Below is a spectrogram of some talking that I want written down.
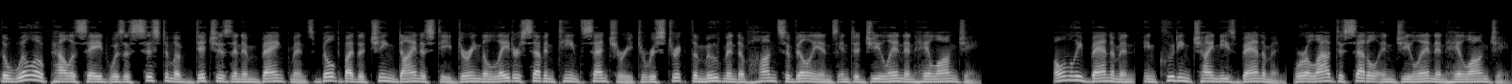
The Willow Palisade was a system of ditches and embankments built by the Qing dynasty during the later 17th century to restrict the movement of Han civilians into Jilin and Heilongjiang. Only Bannermen, including Chinese Bannermen, were allowed to settle in Jilin and Heilongjiang.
